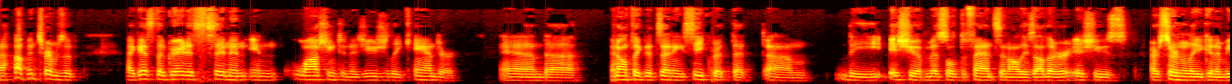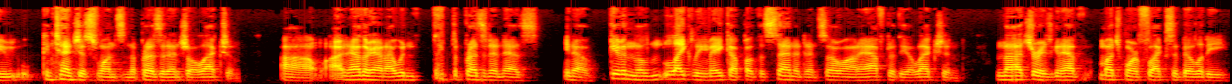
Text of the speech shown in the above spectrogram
in terms of I guess the greatest sin in, in Washington is usually candor. And uh, I don't think it's any secret that um, the issue of missile defense and all these other issues are certainly going to be contentious ones in the presidential election. Uh, on the other hand, I wouldn't think the president has, you know, given the likely makeup of the Senate and so on after the election, I'm not sure he's going to have much more flexibility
